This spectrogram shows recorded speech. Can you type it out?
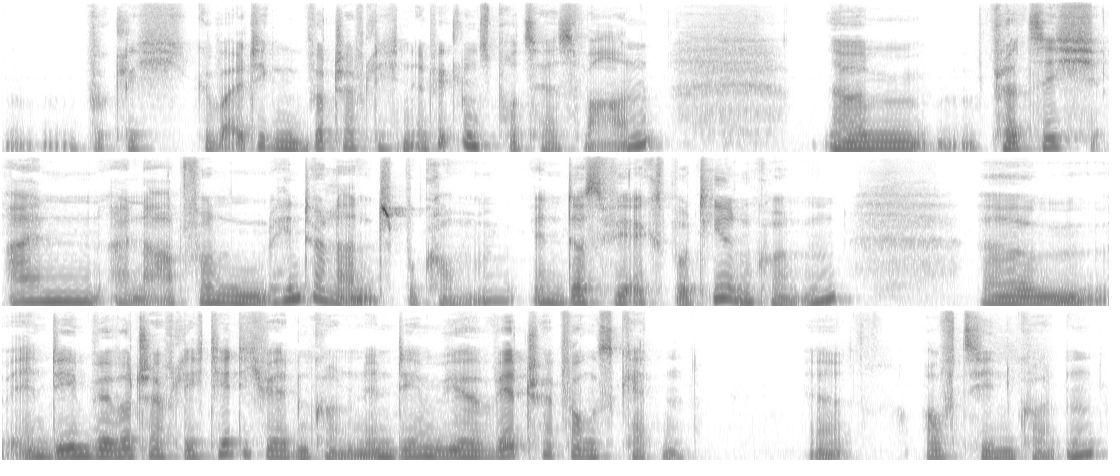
wirklich gewaltigen wirtschaftlichen Entwicklungsprozess waren, ähm, plötzlich ein, eine Art von Hinterland bekommen, in das wir exportieren konnten, ähm, in dem wir wirtschaftlich tätig werden konnten, in dem wir Wertschöpfungsketten ja, aufziehen konnten.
